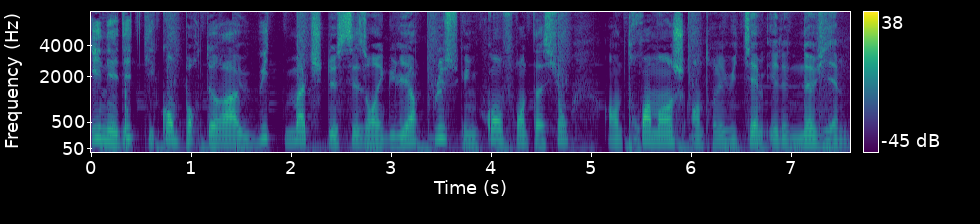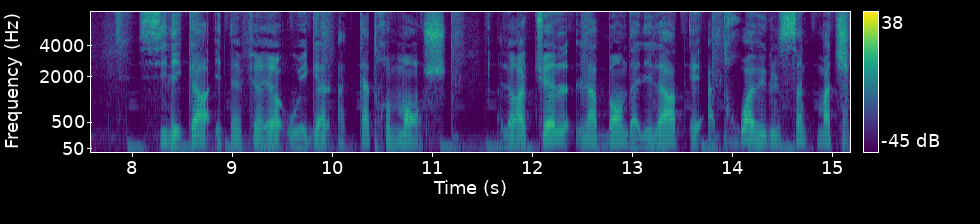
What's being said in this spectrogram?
inédite qui comportera 8 matchs de saison régulière plus une confrontation en 3 manches entre le 8e et le 9e, si l'écart est inférieur ou égal à 4 manches. À l'heure actuelle, la bande à Lillard est à 3,5 matchs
